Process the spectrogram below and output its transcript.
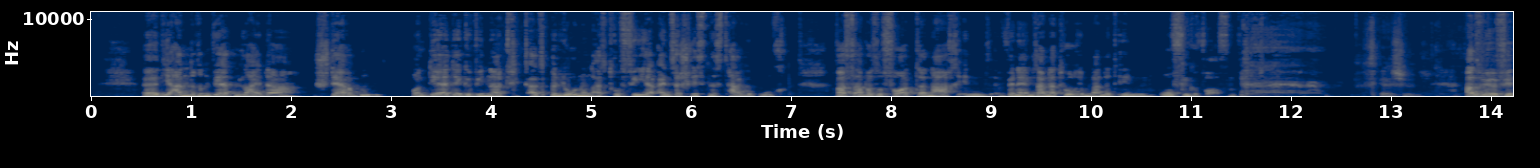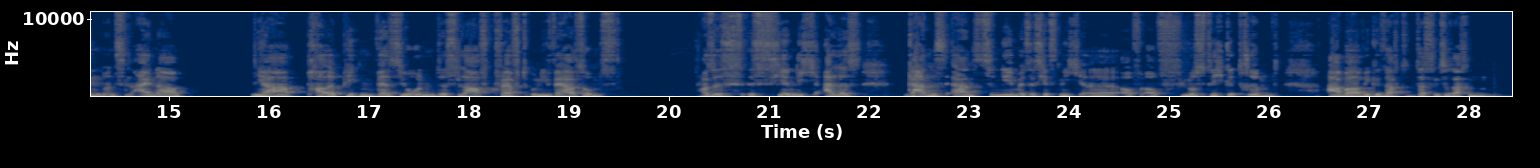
Äh, die anderen werden leider sterben und der, der Gewinner, kriegt als Belohnung, als Trophäe ein zerschlissenes Tagebuch, was aber sofort danach, in, wenn er im Sanatorium landet, in den Ofen geworfen wird. Sehr schön. Also wir befinden uns in einer, ja, palpigen Version des Lovecraft-Universums. Also es ist hier nicht alles ganz ernst zu nehmen. Es ist jetzt nicht äh, auf, auf lustig getrimmt, aber wie gesagt, das sind so Sachen,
